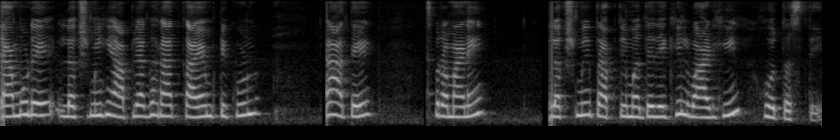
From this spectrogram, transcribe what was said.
त्यामुळे लक्ष्मी ही आपल्या घरात कायम टिकून राहते त्याचप्रमाणे लक्ष्मी प्राप्तीमध्ये देखील वाढ ही होत असते.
